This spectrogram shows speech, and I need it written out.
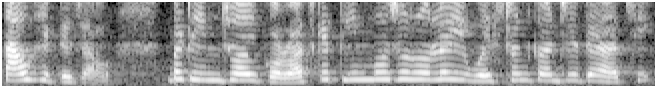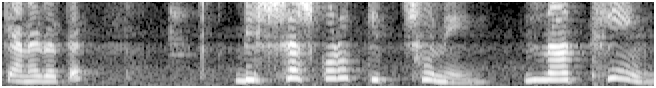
তাও হেঁটে যাও। বাট এনজয় করো। আজকে তিন বছর হলো এই ওয়েস্টার্ন কান্ট্রিতে আছি ক্যানাডাতে বিশ্বাস করো, কিচ্ছু নেই। নাথিং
